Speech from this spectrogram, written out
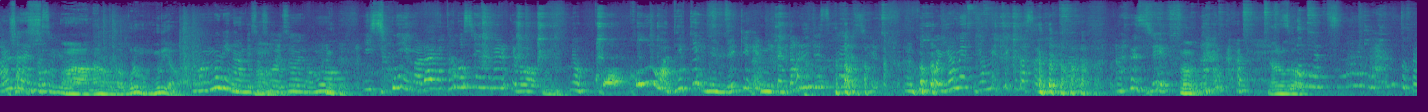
あるじゃないですかそういうああなるほど。俺も無理やわ。無理なんですよ、そうそういうのも。う一緒に今ライブ楽しんでるけど、うん、いやこうこうはできへんできへんみたいな誰ですかやし。ここやめやめてください。みたいなし、うん、なんかなるほど。そんなつながるとか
